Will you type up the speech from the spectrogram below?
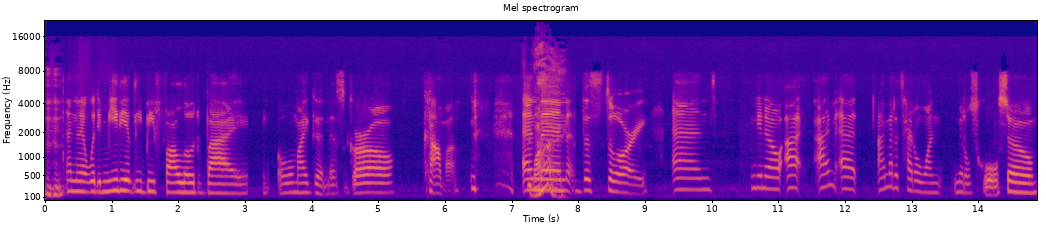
mm-hmm. and then it would immediately be followed by, oh my goodness, girl, comma. and Why? then the story. And you know, I I'm at I'm at a Title One middle school, so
